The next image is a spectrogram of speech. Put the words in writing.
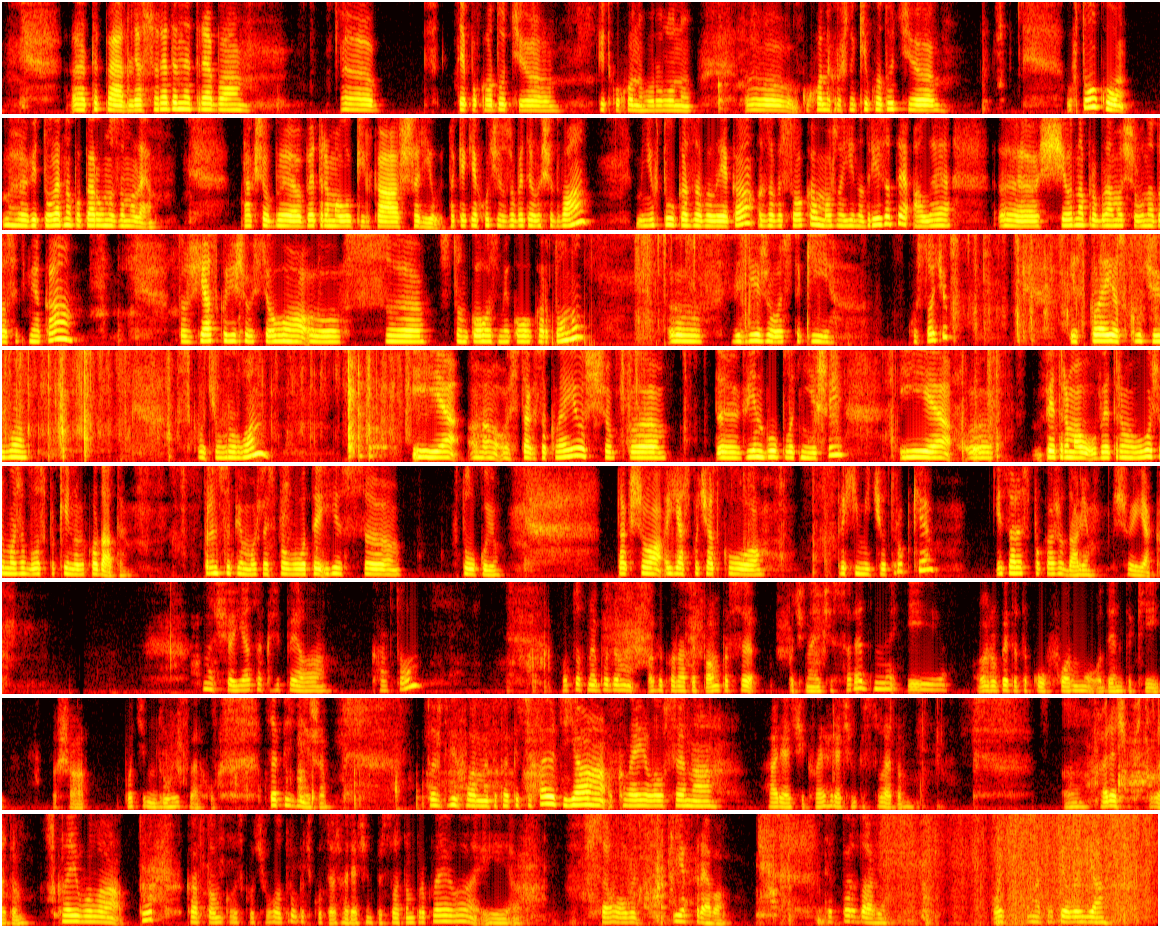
Е, тепер для середини треба, е, типу, кладуть від кухонного рулону кухонних рушників кладуть втулку від туалетного паперу воно замале. Так, щоб витримало кілька шарів. Так як я хочу зробити лише два, мені втулка завелика, зависока, можна її надрізати, але е, ще одна проблема, що вона досить м'яка. Тож я, скоріше всього, з, з тонкого з м'якого картону е, відріжу ось такий кусочок і склею, скручу його, скручу в рулон. І е, ось так заклею, щоб е, він був плотніший і е, витримав, витримав його, щоб можна було спокійно викладати. В принципі, можна спробувати і з втулкою. Так що я спочатку прихімічу трубки і зараз покажу далі, що і як. Ну що, я закріпила картон. Отут ми будемо викладати памперси, починаючи з середини, і робити таку форму, один такий шар, потім другий зверху. Це пізніше. Тож дві форми тепер підсихають. Я клеїла все на гарячий клей, гарячим пістолетом. Е, Гарячим пістолетом. Склеювала тут картон, коли скручувала трубочку, теж гарячим пістолетом проклеїла і ловить як треба. Тепер далі. Ось накрутила я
